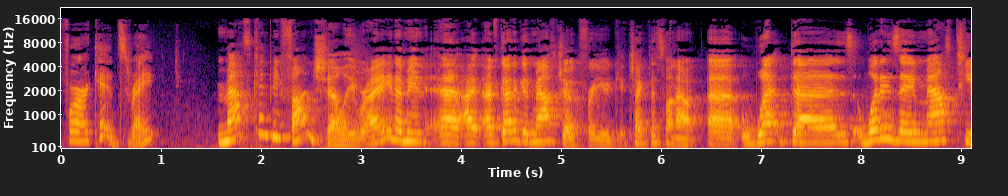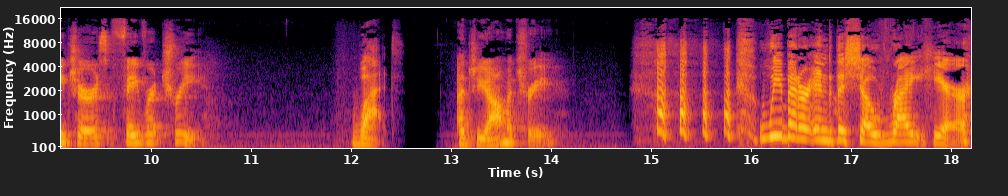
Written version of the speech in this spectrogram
for our kids, right? Math can be fun, Shelly, right? I mean, uh, I, have got a good math joke for you. Check this one out. Uh, what does, what is a math teacher's favorite tree? What? A geometry. we better end the show right here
